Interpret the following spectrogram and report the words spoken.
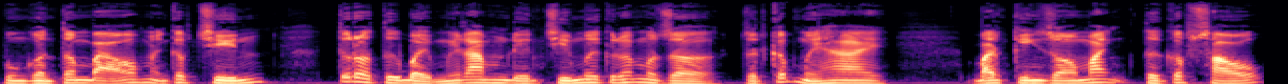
vùng gần tâm bão mạnh cấp 9, tức là từ 75 đến 90 km/h, giật cấp 12, bán kính gió mạnh từ cấp 6,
